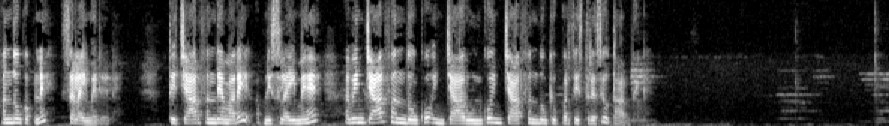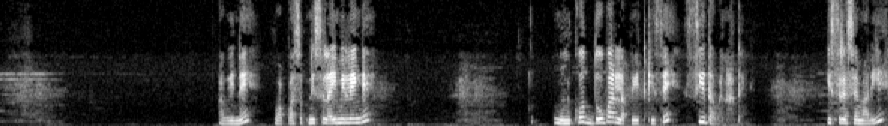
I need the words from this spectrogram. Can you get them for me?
फंदों को अपने सिलाई में ले लें। तो ये चार फंदे हमारे अपनी सिलाई में है। अब इन चार फंदों को, इन चार ऊन को, इन चार फंदों के ऊपर से इस तरह से उतार देंगे। अब इन्हें वापस अपनी सिलाई में लेंगे। उनको दो बार लपेट के से सीधा बना देंगे। इस तरह से हमारी ये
